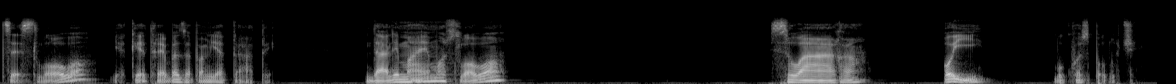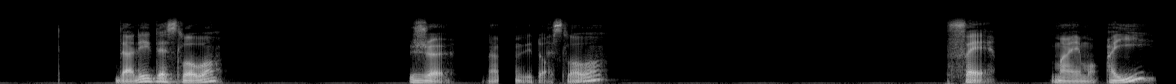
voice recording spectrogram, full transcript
Це слово, яке треба запам'ятати. Далі маємо слово Суара. ОІ. Буква сполучення. Далі йде слово Ж. Нам відоме слово. Фе. Маємо АІ,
